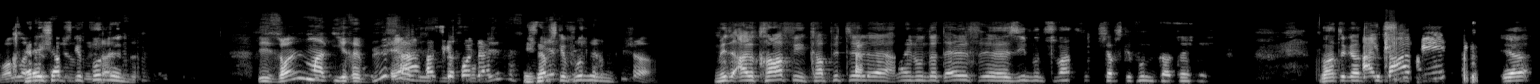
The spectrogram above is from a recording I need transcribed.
Wallah, Hey, ich hab's gefunden. Scheiße. Die sollen mal ihre Bücher Ja, lesen. hast gefunden? Ich hab's gefunden. Bücher. Mit Al-Kafi, Kapitel äh, 111, äh, 27. Ich hab's gefunden, tatsächlich. Warte ganz. Al-Kafi, Ja.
